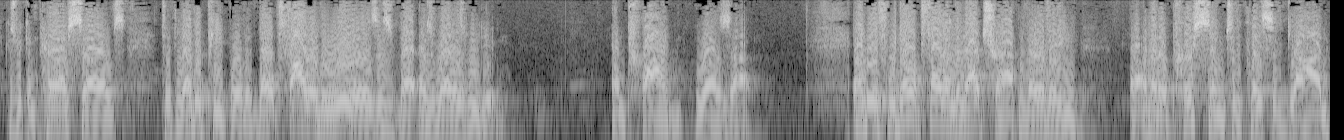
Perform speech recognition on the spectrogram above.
Because we compare ourselves to the other people that don't follow the rules as, be- as well as we do. And pride wells up. And if we don't fall into that trap of elevating Uh, another person to the place of God,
